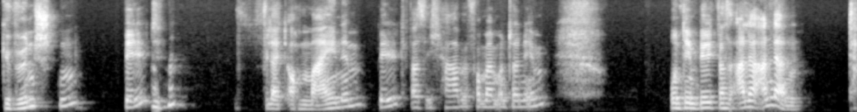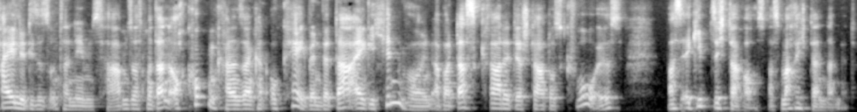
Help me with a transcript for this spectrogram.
gewünschten Bild, mhm. vielleicht auch meinem Bild, was ich habe von meinem Unternehmen, und dem Bild, was alle anderen Teile dieses Unternehmens haben, sodass man dann auch gucken kann und sagen kann, okay, wenn wir da eigentlich hinwollen, aber das gerade der Status quo ist, was ergibt sich daraus? Was mache ich dann damit?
